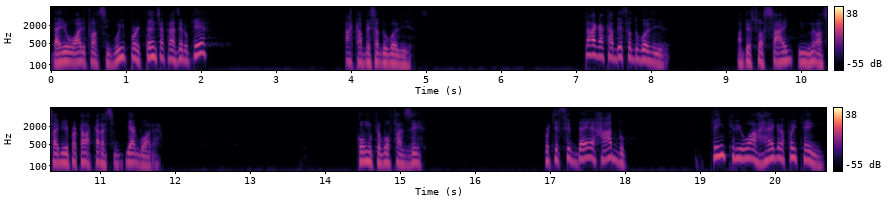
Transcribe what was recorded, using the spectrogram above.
Daí eu olho e falo assim: o importante é trazer o quê? A cabeça do Golias. Traga a cabeça do Golias. A pessoa sai, ela sai meio com aquela cara assim, e agora? Como que eu vou fazer? Porque se der errado, quem criou a regra foi quem?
